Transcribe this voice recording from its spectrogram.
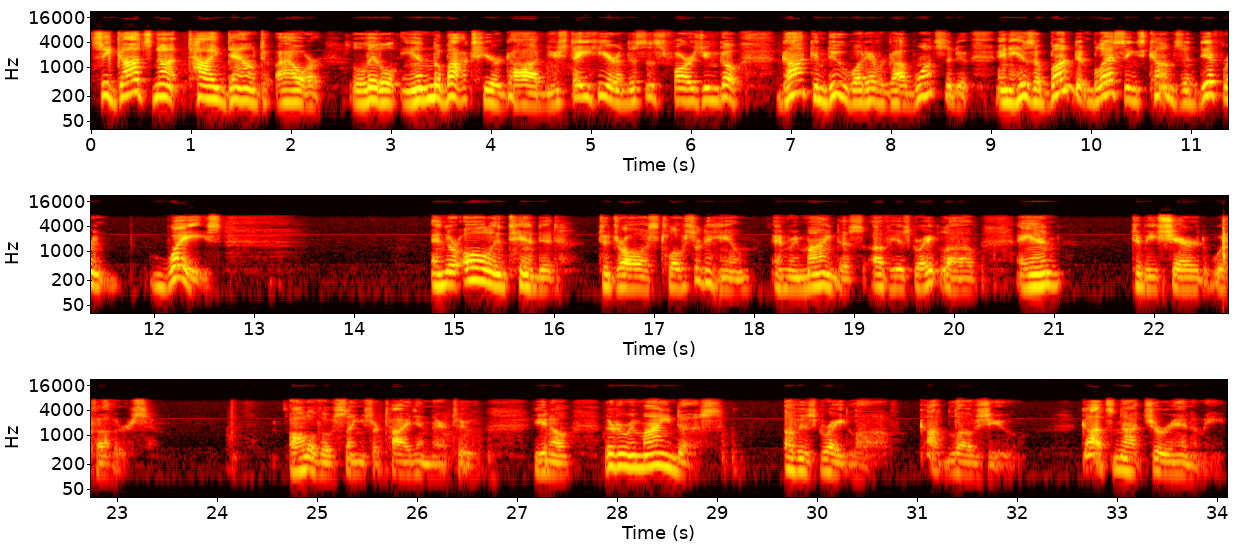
see, God's not tied down to our little in the box here, God. You stay here, and this is as far as you can go. God can do whatever God wants to do, and His abundant blessings comes in different ways, and they're all intended to draw us closer to Him and remind us of His great love and to be shared with others. All of those things are tied in there too. You know, they're to remind us of His great love. God loves you. God's not your enemy.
